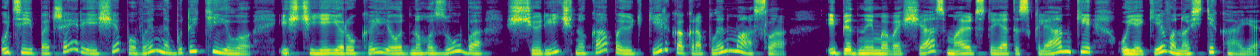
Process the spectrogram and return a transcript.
У цій печері ще повинне бути тіло, із чиєї руки і одного зуба щорічно капають кілька краплин масла, і під ними весь час мають стояти склянки, у які воно стікає.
